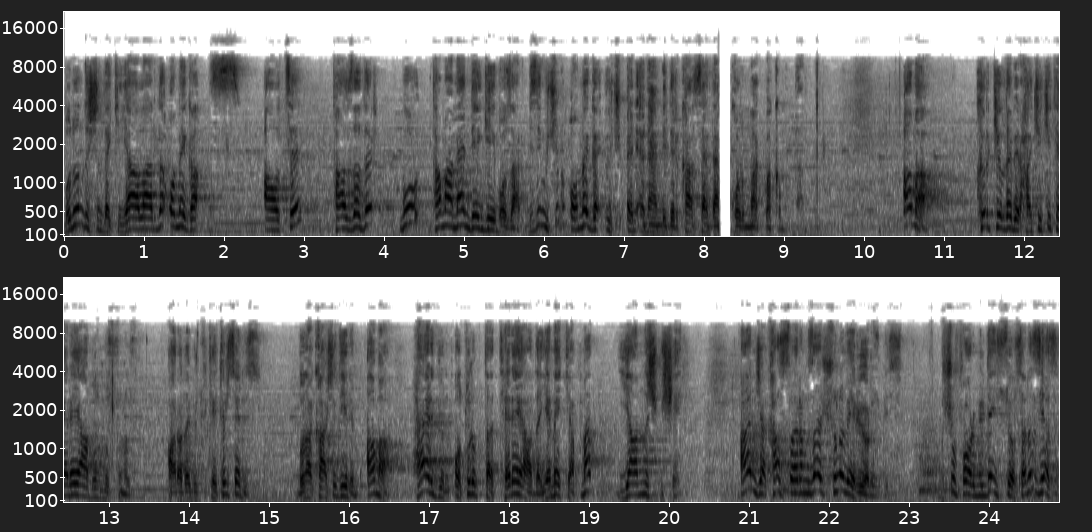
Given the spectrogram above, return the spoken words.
Bunun dışındaki yağlarda omega 6 fazladır. Bu tamamen dengeyi bozar. Bizim için omega 3 en önemlidir kanserden korunmak bakımından. Ama 40 yılda bir hakiki tereyağı bulmuşsunuz. Arada bir tüketirseniz buna karşı değilim. Ama her gün oturup da tereyağda yemek yapmak yanlış bir şey. Ancak hastalarımıza şunu veriyoruz biz. Şu formülde istiyorsanız yazın.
